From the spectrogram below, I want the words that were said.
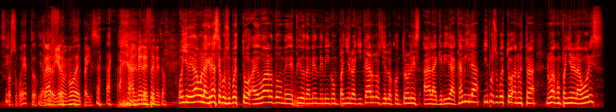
Sí. Por supuesto. Ya, claro, yo no me muevo del país. Al menos este mes. Perfecto. Oye, le damos las gracias, por supuesto, a Eduardo. Me despido también de mi compañero aquí, Carlos, y en los controles a la querida Camila. Y, por supuesto, a nuestra nueva compañera labores,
